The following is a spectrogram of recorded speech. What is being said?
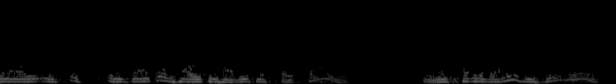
you know, it's, it's an example of how we can have these misplaced values. We uncover the values, and here it is.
